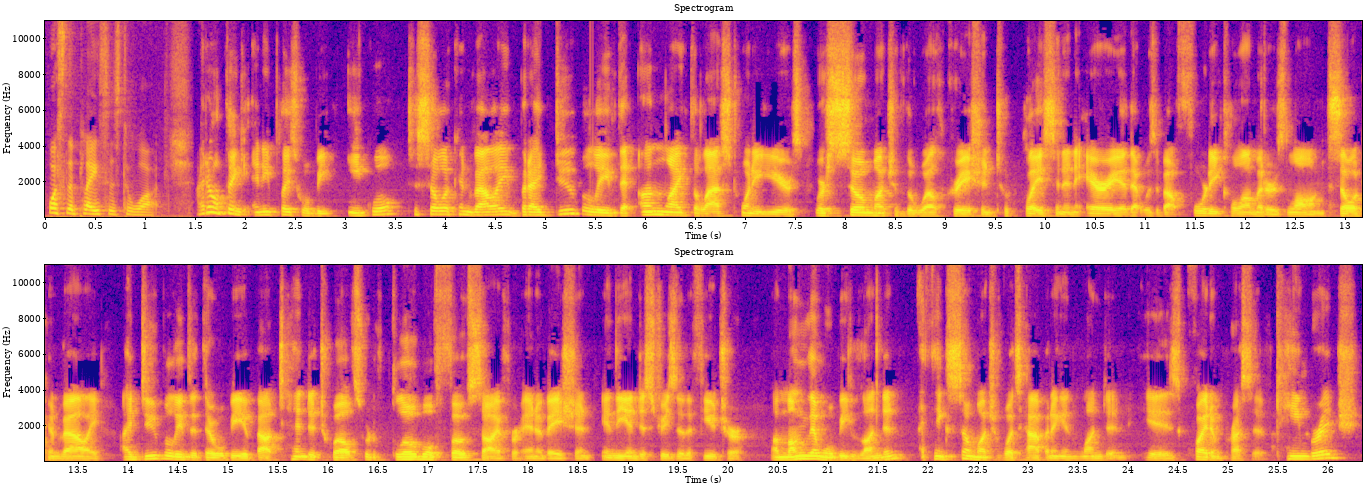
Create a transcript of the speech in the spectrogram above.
What are the places to watch? I don't think any place will be equal to Silicon Valley, but I do believe that unlike the last 20 years, where so much of the wealth creation took place in an area that was about 40 kilometers long, Silicon Valley, I do believe that there will be about 10 to 12 sort of global foci for innovation in the industries of the future. Among them will be London. I think so much of what's happening in London is quite impressive. Cambridge,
